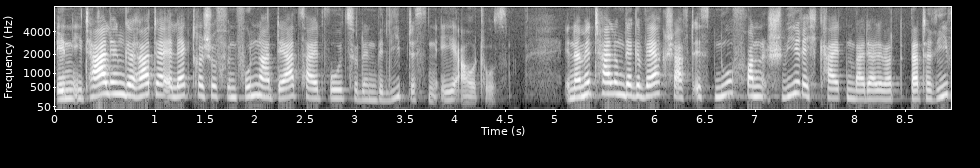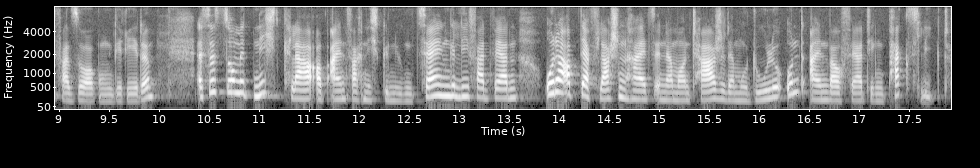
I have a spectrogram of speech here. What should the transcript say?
In Italien gehört der elektrische 500 derzeit wohl zu den beliebtesten E-Autos. In der Mitteilung der Gewerkschaft ist nur von Schwierigkeiten bei der Batterieversorgung die Rede. Es ist somit nicht klar, ob einfach nicht genügend Zellen geliefert werden oder ob der Flaschenhals in der Montage der Module und einbaufertigen Packs liegt.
